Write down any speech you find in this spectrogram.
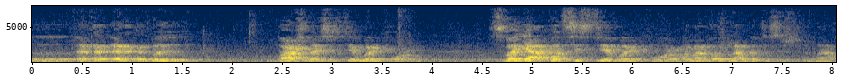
Э, Это, это как бы важная система реформ. Своя подсистема реформ, она должна быть осуществлена.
